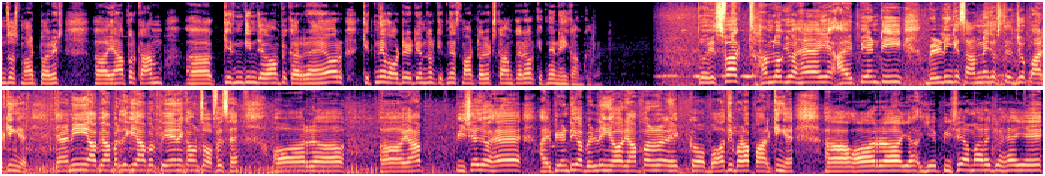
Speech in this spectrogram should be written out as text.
और स्मार्ट टॉयलेट्स यहाँ पर काम किन किन जगहों पर कर रहे हैं और कितने वाटर ए और कितने स्मार्ट टॉयलेट्स काम कर रहे हैं और कितने नहीं काम कर रहे हैं। तो इस वक्त हम लोग जो है ये आई बिल्डिंग के सामने जो स्थित जो पार्किंग है, यानी आप यहाँ पर देखिए, यहाँ पर पे एन अकाउंट्स ऑफ़िस है और यहाँ पीछे जो है आई का बिल्डिंग है और यहाँ पर एक बहुत ही बड़ा पार्किंग है। और ये पीछे हमारा जो है ये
